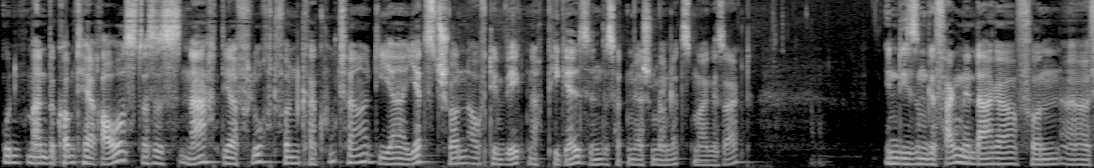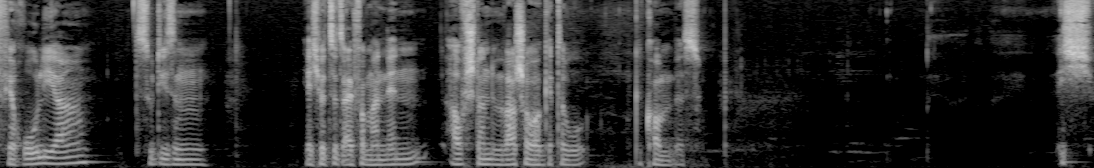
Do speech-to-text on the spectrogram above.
Und man bekommt heraus, dass es nach der Flucht von Kakuta, die ja jetzt schon auf dem Weg nach Pigel sind, das hatten wir ja schon beim letzten Mal gesagt, in diesem Gefangenenlager von äh, Ferolia zu diesem, ja, ich würde es jetzt einfach mal nennen, Aufstand im Warschauer Ghetto gekommen ist. Ich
